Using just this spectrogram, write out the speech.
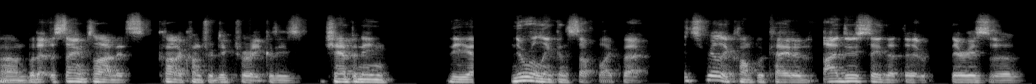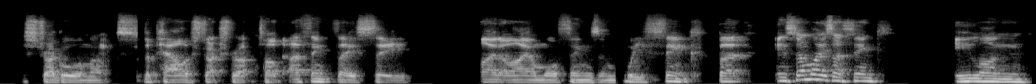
Um, but at the same time, it's kind of contradictory because he's championing the uh, Neuralink and stuff like that it's really complicated. I do see that there there is a struggle amongst the power structure up top. I think they see eye to eye on more things than we think. But in some ways, I think Elon,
